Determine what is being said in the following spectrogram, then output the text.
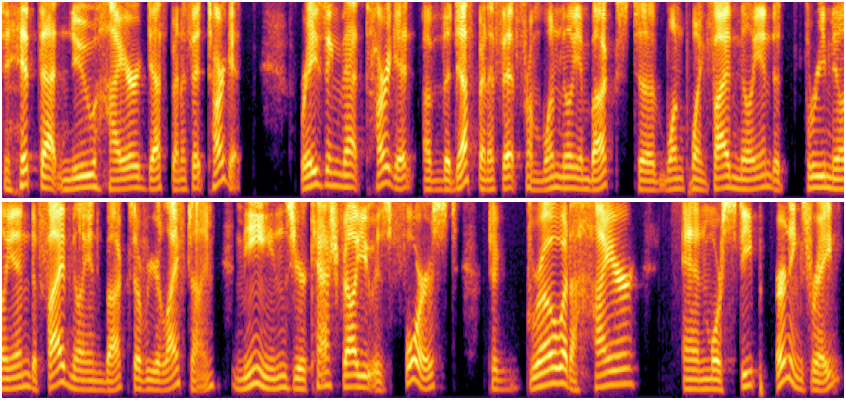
to hit that new higher death benefit target raising that target of the death benefit from 1 million bucks to 1.5 million to 3 million to 5 million bucks over your lifetime means your cash value is forced to grow at a higher and more steep earnings rate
